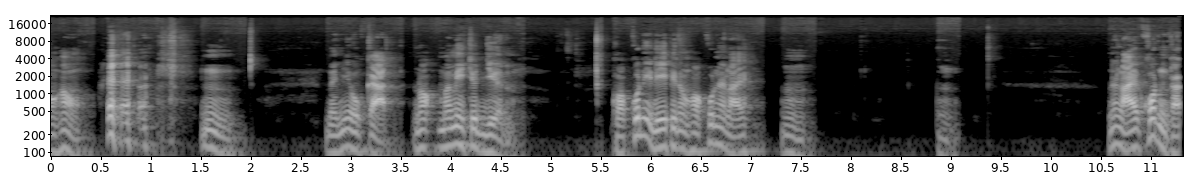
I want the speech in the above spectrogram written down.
ของเฮาอืมได้มีโอกาสเนาะมามีจุดยืนขอบคุณอีดีพี่น้องขอบคุณหลายอืมอืมหลายคนก็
